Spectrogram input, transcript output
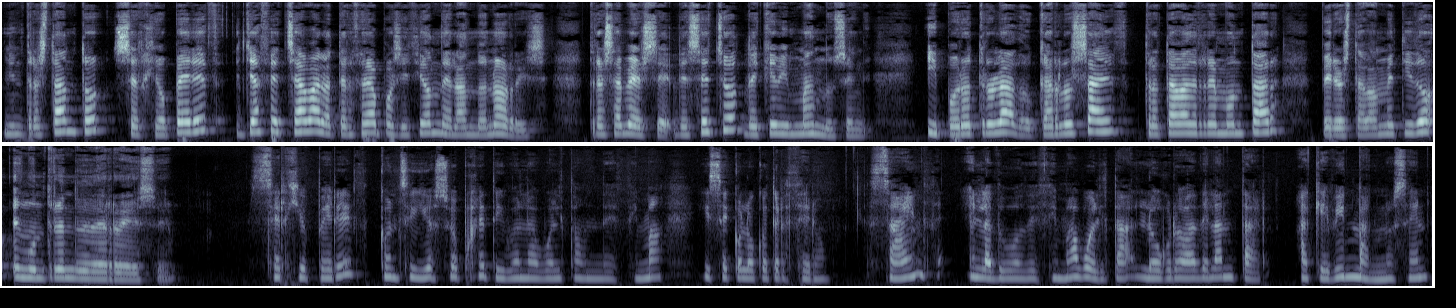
Mientras tanto, Sergio Pérez ya acechaba la tercera posición de Lando Norris, tras haberse deshecho de Kevin Magnussen, y por otro lado, Carlos Sainz trataba de remontar, pero estaba metido en un tren de DRS. Sergio Pérez consiguió su objetivo en la vuelta undécima y se colocó tercero. Sainz, en la duodécima vuelta, logró adelantar a Kevin Magnussen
